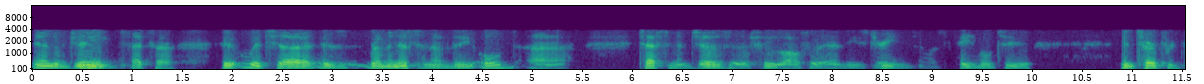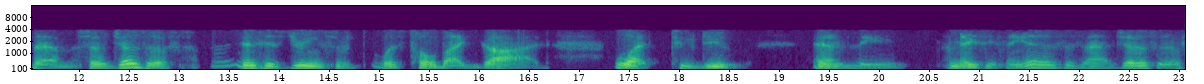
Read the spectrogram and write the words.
and of dreams. Mm-hmm. That's a it, which uh, is reminiscent of the Old uh, Testament Joseph, who also had these dreams and was able to interpret them. So Joseph, in his dreams, was told by God what to do. And the amazing thing is, is that Joseph,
